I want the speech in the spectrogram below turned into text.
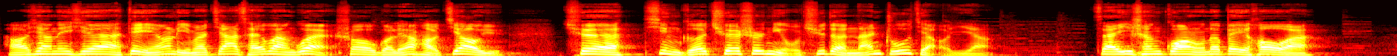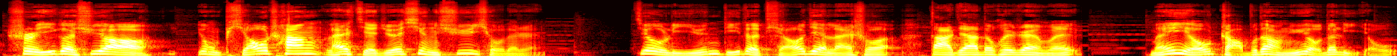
好像那些电影里面家财万贯、受过良好教育，却性格缺失扭曲的男主角一样。在一身光荣的背后啊，是一个需要用嫖娼来解决性需求的人。就李云迪的条件来说，大家都会认为没有找不到女友的理由。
